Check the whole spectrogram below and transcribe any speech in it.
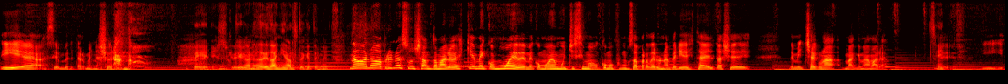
Y eh, siempre termina llorando. Qué ganas de dañarte que tenés. No, no, pero no es un llanto malo, es que me conmueve, me conmueve muchísimo cómo fuimos a perder una periodista del talle de, de Michelle Ma- McNamara. Sí. Eh, y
